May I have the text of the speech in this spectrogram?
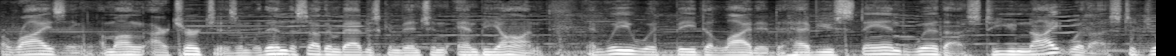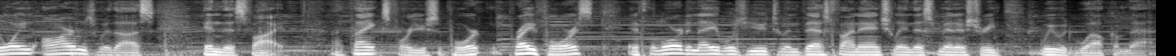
arising among our churches and within the Southern Baptist Convention and beyond. And we would be delighted to have you stand with us, to unite with us, to join arms with us in this fight. Uh, thanks for your support. Pray for us. If the Lord enables you to invest financially in this ministry, we would welcome that.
